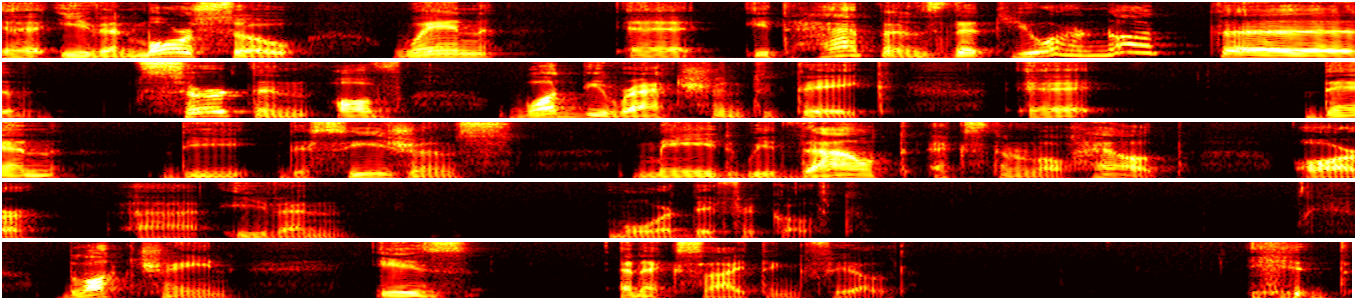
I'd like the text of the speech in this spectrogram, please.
Uh, even more so when uh, it happens that you are not uh, certain of what direction to take, uh, then the decisions made without external help are uh, even more difficult. Blockchain is an exciting field. It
